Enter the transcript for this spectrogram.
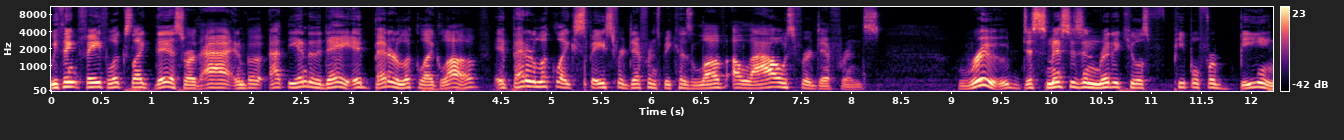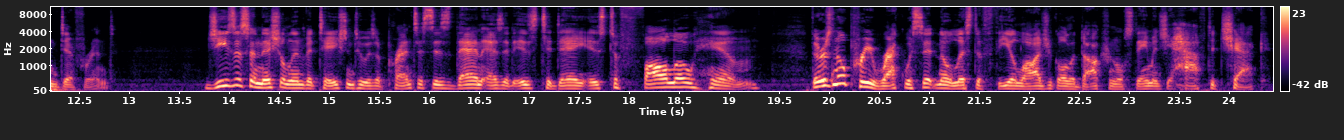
we think faith looks like this or that and but at the end of the day it better look like love it better look like space for difference because love allows for difference rude dismisses and ridicules people for being different Jesus' initial invitation to his apprentices then, as it is today, is to follow him. There is no prerequisite, no list of theological or doctrinal statements you have to check.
